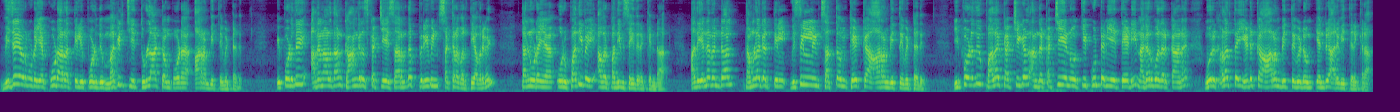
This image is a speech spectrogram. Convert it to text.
விஜய் அவர்களுடைய கூடாரத்தில் இப்பொழுது மகிழ்ச்சி துள்ளாட்டம் போட ஆரம்பித்து விட்டது. இப்பொழுது அதனால்தான் காங்கிரஸ் கட்சியை சார்ந்த பிரிவின் சக்கரவர்த்தி அவர்கள் தன்னுடைய ஒரு பதிவை அவர் பதிவு செய்திருக்கின்றார். அது என்னவென்றால் தமிழகத்தில் விசிலின் சத்தம் கேட்க ஆரம்பித்து விட்டது. இப்பொழுது பல கட்சிகள் அந்த கட்சியை நோக்கி கூட்டணியை தேடி நகர்வதற்கான ஒரு களத்தை எடுக்க ஆரம்பித்து விடும் என்று அறிவித்திருக்கிறார்.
